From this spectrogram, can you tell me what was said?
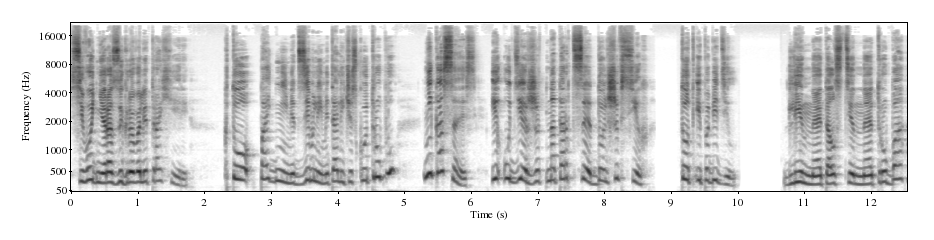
Сегодня разыгрывали трахери. Кто поднимет с земли металлическую трубу, не касаясь и удержит на торце дольше всех, тот и победил. Длинная толстенная труба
